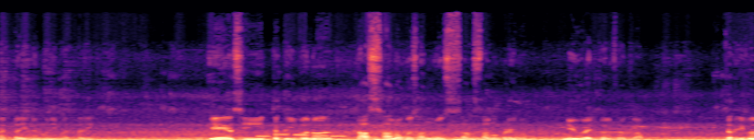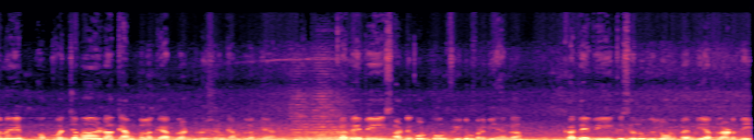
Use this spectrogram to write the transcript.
ਮਹਿਤਾ ਜੀ ਨੇ, ਮਨੀ ਮਹਿਤਾ ਜੀ। ਇਹ ਅਸੀਂ ਤਕਰੀਬਨ 10 ਸਾਲ ਹੋ ਗਏ ਸਾਨੂੰ ਇਸ ਸੰਸਥਾ ਨੂੰ ਬੜੇ ਨੂੰ ਨਿਊ ਏਜ ਵੈਲਫੇਅਰ ਕਲੱਬ ਤਕਰੀਬਨ ਇਹ 55ਵਾਂ ਜਿਹੜਾ ਕੈਂਪ ਲੱਗਿਆ ਬਲੱਡ ਡੋਨੇਸ਼ਨ ਕੈਂਪ ਲੱਗਿਆ। ਕਦੇ ਵੀ ਸਾਡੇ ਕੋਲ ਟੋਲ ਫ੍ਰੀ ਨੰਬਰ ਵੀ ਹੈਗਾ। ਕਦੇ ਵੀ ਕਿਸੇ ਨੂੰ ਵੀ ਲੋੜ ਪੈਂਦੀ ਆ ਬਲੱਡ ਦੀ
